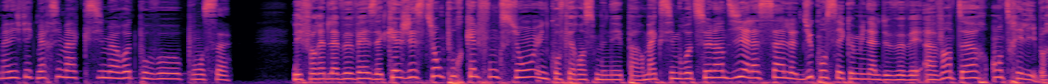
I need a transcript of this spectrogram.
Magnifique. Merci Maxime Roth pour vos ponces. Les forêts de la Veuvez, quelle gestion pour quelle fonction? Une conférence menée par Maxime Roth ce lundi à la salle du conseil communal de Vevey à 20h, entrée libre.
